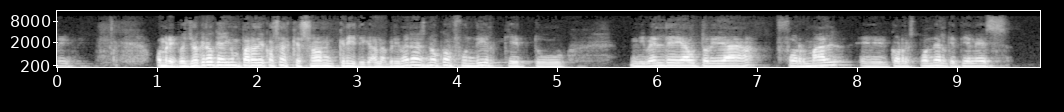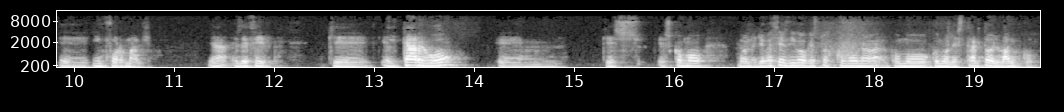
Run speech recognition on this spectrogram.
Sí. Hombre, pues yo creo que hay un par de cosas que son críticas. La primera es no confundir que tu nivel de autoridad formal eh, corresponde al que tienes eh, informal. Es decir, que el cargo, em, que es, es como bueno, yo a veces digo que esto es como, una, como, como el extracto del banco.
